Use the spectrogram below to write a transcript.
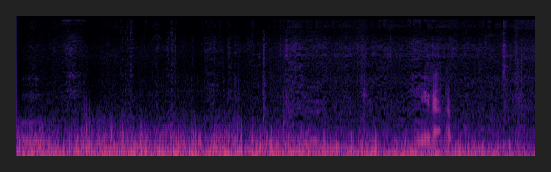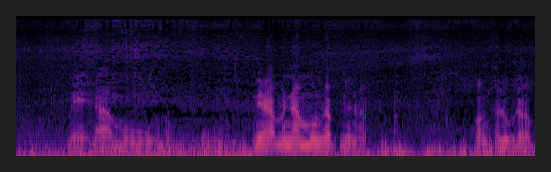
โอ้นี่แหละครับ แม่น้ำมูล นี่นะครับมันน้ำมูลครับนี่นะครับวังทะลุนะครับ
